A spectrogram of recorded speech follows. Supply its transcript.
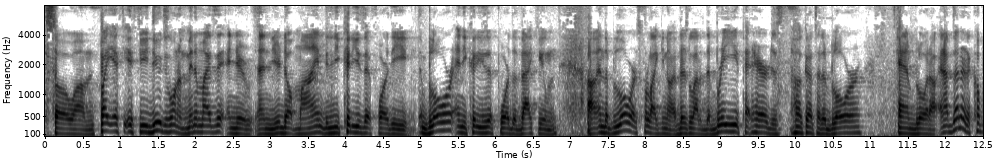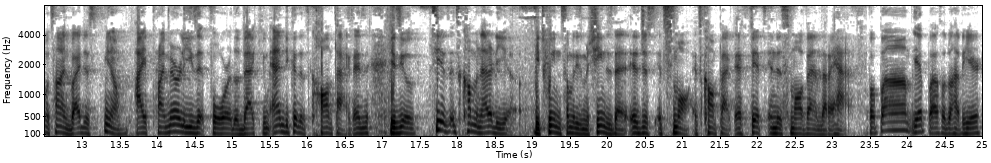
So, um, but if, if you do just want to minimize it and you and you don't mind, then you could use it for the blower and you could use it for the vacuum. Uh, and the blower is for like you know if there's a lot of debris, pet hair, just hook it up to the blower and blow it out. And I've done it a couple times, but I just, you know, I primarily use it for the vacuum and because it's compact. And as you'll see, it's, commonality between some of these machines is that it's just, it's small, it's compact, it fits in this small van that I have. Ba-bum. Yep, I also don't have it here.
